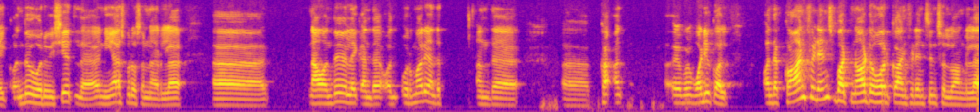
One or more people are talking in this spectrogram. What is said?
லைக் வந்து ஒரு விஷயத்துல நியாஸ் ப்ரோ சொன்னார்ல ஆஹ், நான் வந்து லைக் அந்த ஒரு மாதிரி அந்த அந்த வாட் யூ கால் அந்த கான்ஃபிடென்ஸ் பட் நாட் ஓவர் கான்ஃபிடென்ஸ்னு சொல்லுவாங்கல்ல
